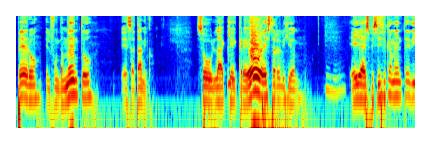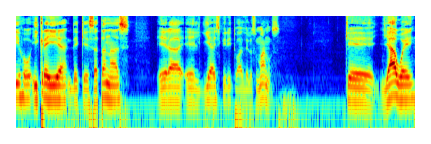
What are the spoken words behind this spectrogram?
Pero el fundamento es satánico. So, la que creó esta religión, Ujú. ella específicamente dijo y creía de que Satanás era el guía espiritual de los humanos. Que Yahweh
